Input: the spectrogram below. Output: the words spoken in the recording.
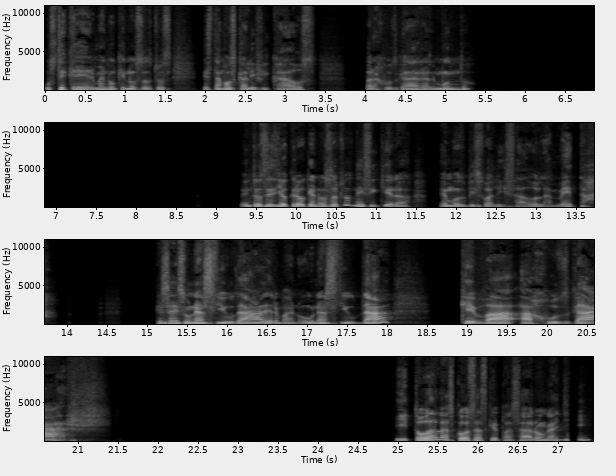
¿Usted cree, hermano, que nosotros estamos calificados para juzgar al mundo? Entonces yo creo que nosotros ni siquiera hemos visualizado la meta. Esa es una ciudad, hermano, una ciudad que va a juzgar. Y todas las cosas que pasaron allí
